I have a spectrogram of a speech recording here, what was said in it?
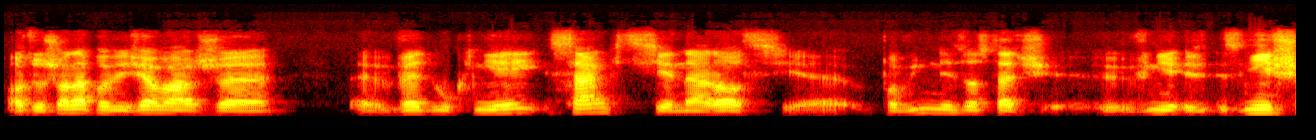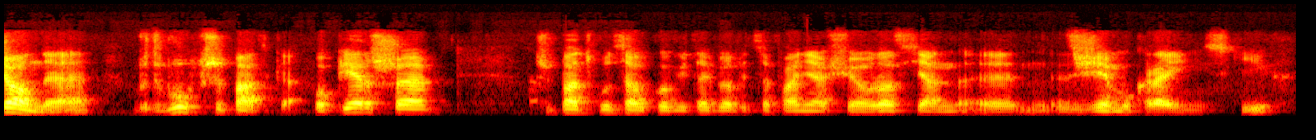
Otóż ona powiedziała, że według niej sankcje na Rosję powinny zostać zniesione w dwóch przypadkach. Po pierwsze, w przypadku całkowitego wycofania się Rosjan z ziem ukraińskich,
